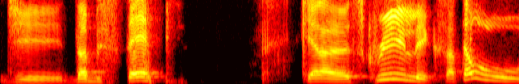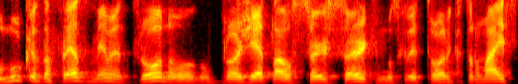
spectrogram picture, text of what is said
de dubstep, que era Skrillex, até o Lucas da Fresno mesmo entrou no, no projeto lá, o Sir Sir, que música eletrônica e tudo mais.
